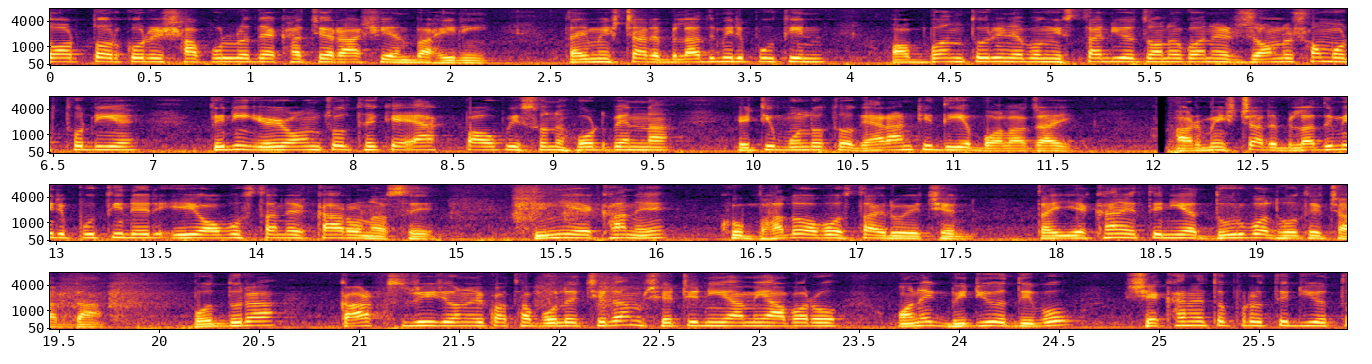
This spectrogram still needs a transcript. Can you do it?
তরতর করে সাফল্য দেখাচ্ছে রাশিয়ান বাহিনী। তাই মিস্টার ভ্লাদিমির পুতিন, অভ্যন্তরীণ এবং স্থানীয় জনগণের জনসমর্থন নিয়ে তিনি এই অঞ্চল থেকে এক পাও পিছনে হটবেন না, এটি মূলত গ্যারান্টি দিয়ে বলা যায়। আর মিস্টার ভ্লাদিমির পুতিনের এই অবস্থানের কারণ আছে, তিনি এখানে খুব ভালো অবস্থায় রয়েছেন, তাই এখানে তিনি আর দুর্বল হতে চান না। বন্ধুরা কার্কস রিজনের কথা বলেছিলাম, সেটি নিয়ে আমি আবারও অনেক ভিডিও দেব। সেখানে তো প্রতিনিয়ত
